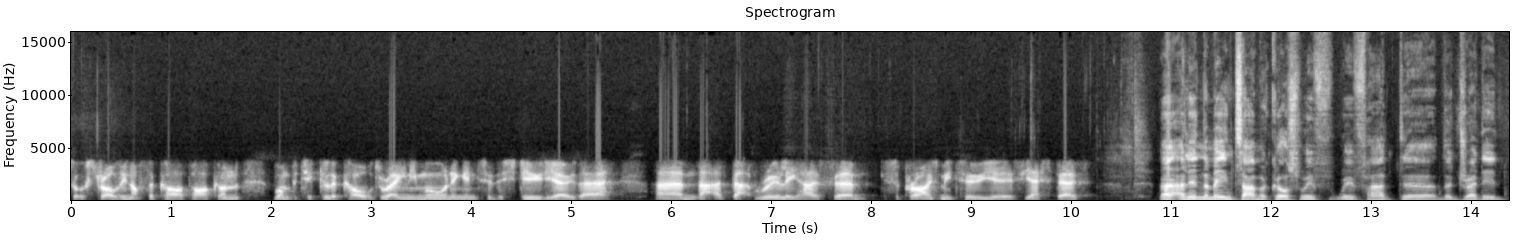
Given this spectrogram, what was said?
sort of strolling off the car park on one particular cold, rainy morning into the studio there. Um, that that really has um, surprised me two years. Yes, Des. Uh, and in the meantime, of course, we've we've had uh, the dreaded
